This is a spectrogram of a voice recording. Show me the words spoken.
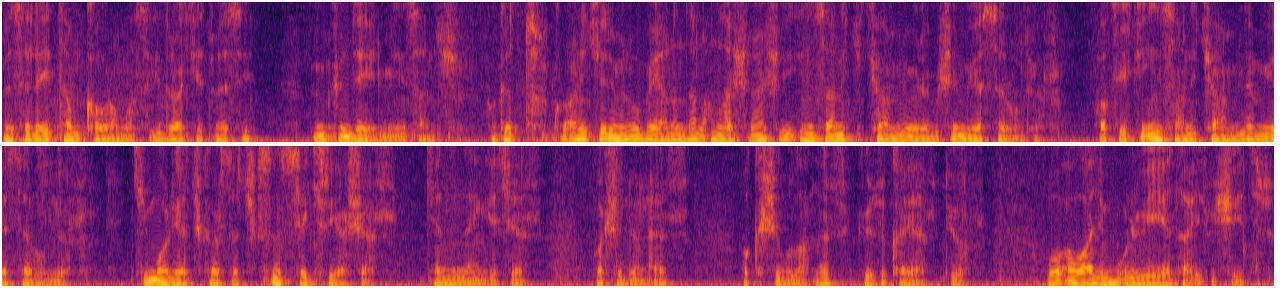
meseleyi tam kavraması, idrak etmesi mümkün değil bir insan için. Fakat Kur'an-ı Kerim'in o beyanından anlaşılan şey insani kamil öyle bir şey müyesser oluyor. Hakiki insani kamile müyesser oluyor. Kim oraya çıkarsa çıksın sekir yaşar. Kendinden geçer. Başı döner. Bakışı bulanır. Gözü kayar diyor. O avalim ulviyeye dair bir şeydir.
